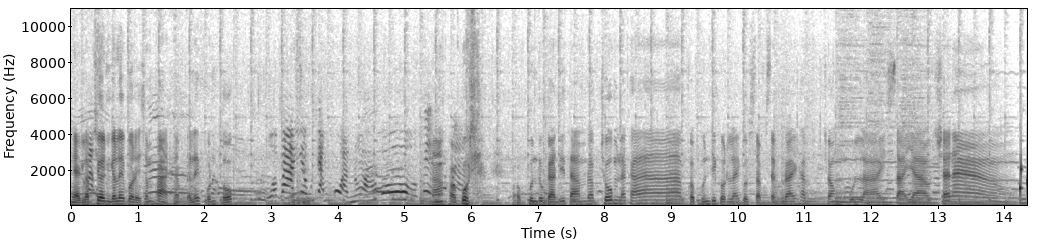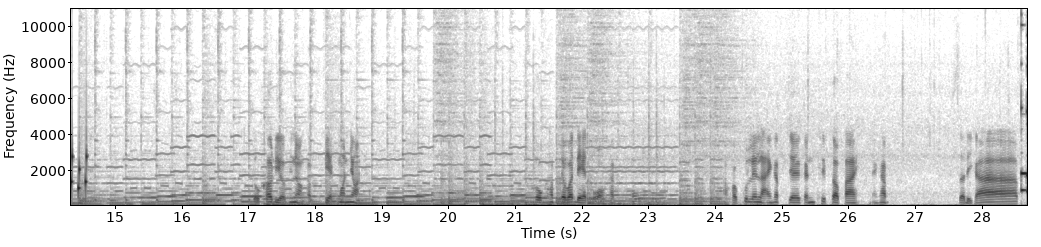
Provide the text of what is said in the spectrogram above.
แขกรับเชิญก็เลยบริสัมภาษณ์ครับก็เลยฝนตกอะขอบคุณ ขอบคุณทุกการที่ตามรับชมนะครับ ขอบคุณที่กดไลค์กด subscribe ครับ ช่องบุญหลายสายยาวชาแนลตกข้าวเดียวพี่น้องครับ เปียกมอนหย่อนตกครับแต่ว่าแดดออกครับอขอบคุณหลาย ๆ ครับ เจอกันคลิปต่อไปนะครับ สวัสดีครับ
